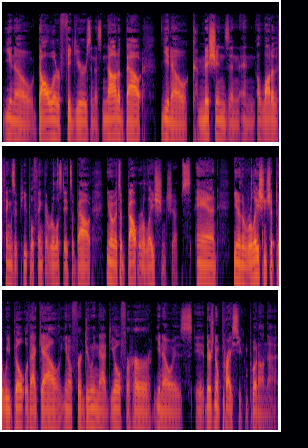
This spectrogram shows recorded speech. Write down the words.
you know, dollar figures and it's not about, you know, commissions and, and a lot of the things that people think that real estate's about. You know, it's about relationships. And, you know, the relationship that we built with that gal, you know, for doing that deal for her, you know, is, there's no price you can put on that.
